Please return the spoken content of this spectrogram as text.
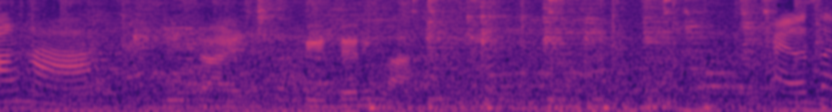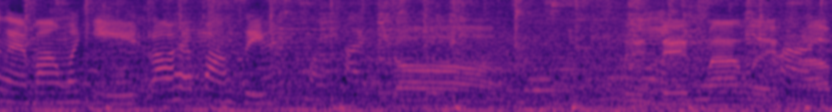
บ้างคะดีใจตื่นเต้นกว่าใครรู้สึกไงบ้างเมื่อกี้เล่าให้ฟังสิก็ตื่นเต้นมากเลยครับ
